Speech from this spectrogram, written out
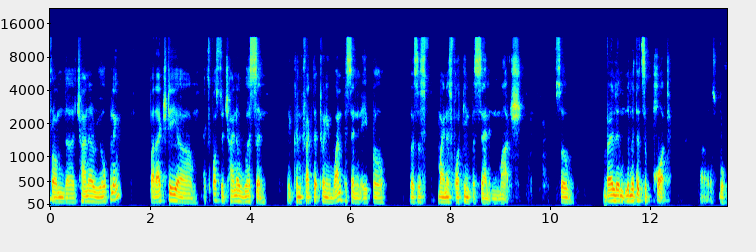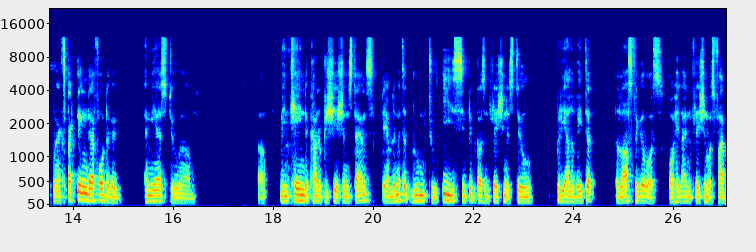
from the China reopening, but actually uh, exports to China worsened. It contracted 21% in April versus minus 14% in March. So very lim limited support. Uh, we're expecting, therefore, the MAS to um, uh, maintain the counter appreciation stance. They have limited room to ease simply because inflation is still pretty elevated. The last figure was for headline inflation was five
